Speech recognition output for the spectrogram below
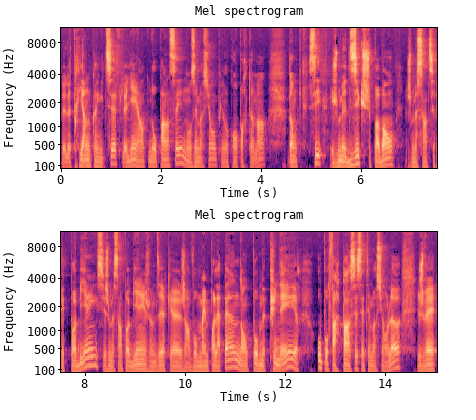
le, triangle cognitif, le lien entre nos pensées, nos émotions puis nos comportements. Donc, si je me dis que je suis pas bon, je me sentirai pas bien. Si je me sens pas bien, je vais me dire que j'en vaux même pas la peine. Donc, pour me punir ou pour faire passer cette émotion-là, je vais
